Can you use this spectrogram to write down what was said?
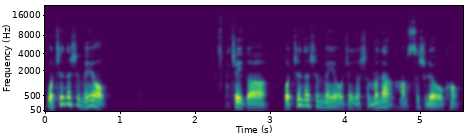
我真的是没有这个，我真的是没有这个什么呢？好，四十六个空，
